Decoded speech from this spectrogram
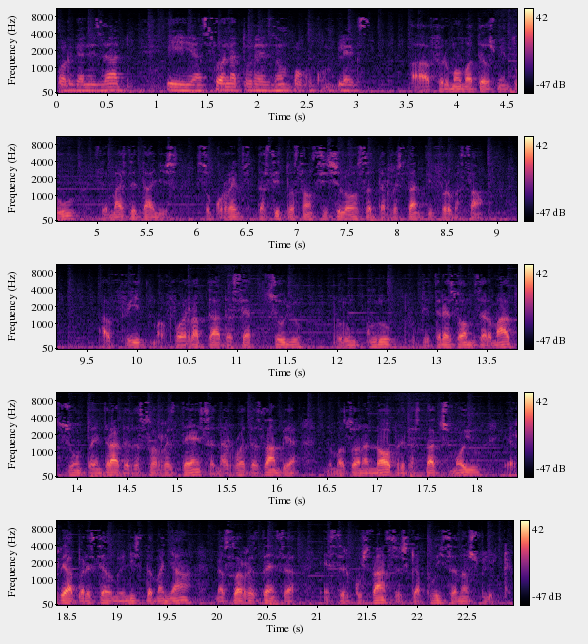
organizado e a sua natureza é um pouco complexa. afirmou Mateus Mintu, sem mais detalhes socorrentes da situação sigilosa da restante informação. A vítima foi raptada a 7 de julho por um grupo de três homens armados junto à entrada da sua residência na Rua da Zâmbia, numa zona nobre da cidade de Moio, e reapareceu no início da manhã na sua residência em circunstâncias que a polícia não explica.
